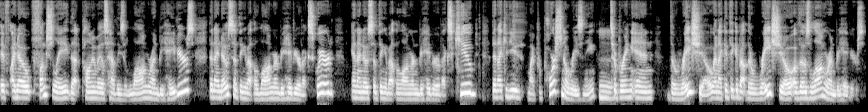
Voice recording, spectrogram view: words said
If I know functionally that polynomials have these long run behaviors, then I know something about the long run behavior of x squared, and I know something about the long run behavior of x cubed. Then I can use my proportional reasoning mm. to bring in the ratio and I can think about the ratio of those long run behaviors.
